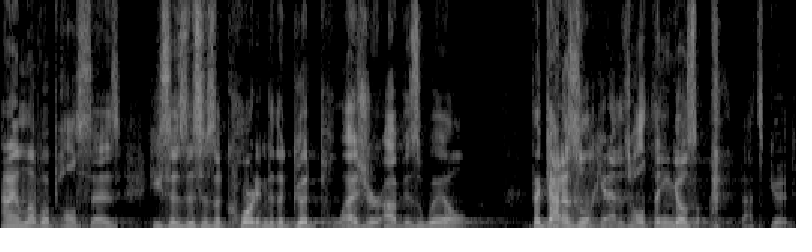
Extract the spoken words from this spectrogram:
And I love what Paul says. He says, This is according to the good pleasure of his will. That God is looking at this whole thing and goes, ah, That's good.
